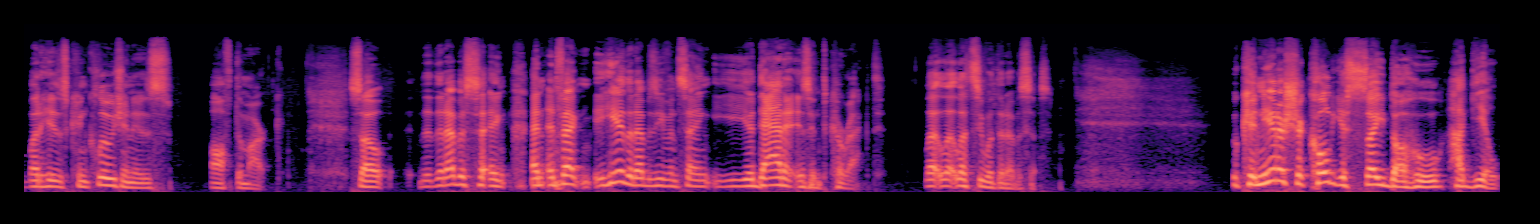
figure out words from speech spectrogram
but his conclusion is off the mark. So the, the Rebbe is saying, and in fact, here the Rebbe is even saying your data isn't correct. Let, let, let's see what the Rebbe says. Hagil.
